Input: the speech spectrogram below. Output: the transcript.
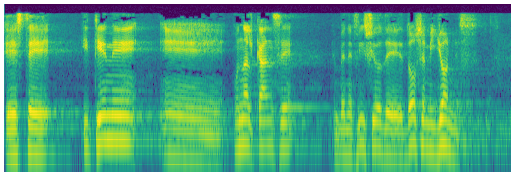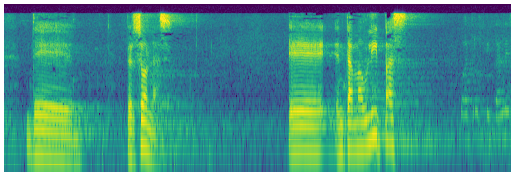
este, y tiene eh, un alcance en beneficio de 12 millones de personas eh, en Tamaulipas. Cuatro hospitales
